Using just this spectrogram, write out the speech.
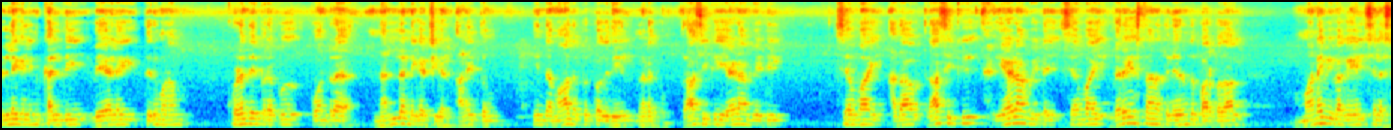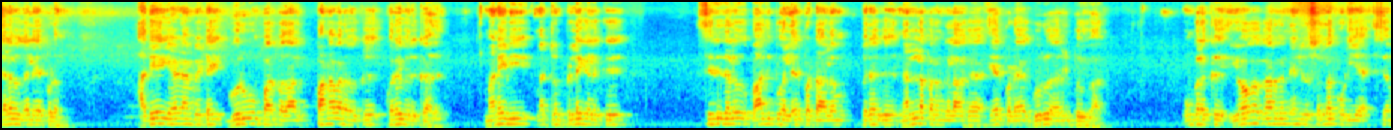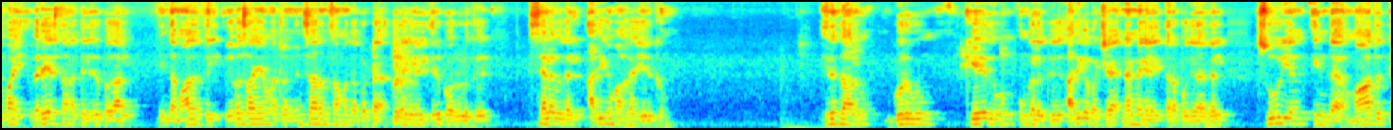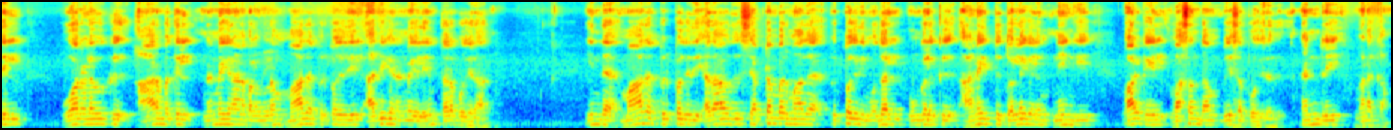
பிள்ளைகளின் கல்வி வேலை திருமணம் குழந்தை பிறப்பு போன்ற நல்ல நிகழ்ச்சிகள் அனைத்தும் இந்த மாத பிற்பகுதியில் நடக்கும். ராசிக்கு ஏழாம் வீட்டில் செவ்வாய் அதாவது ராசிக்கு ஏழாம் வீட்டை செவ்வாய் விரயஸ்தானத்திலிருந்து பார்ப்பதால் மனைவி வகையில் சில செலவுகள் ஏற்படும். அதே ஏழாம் வீட்டை குருவும் பார்ப்பதால் பணவரவுக்கு குறைவு இருக்காது. மனைவி மற்றும் பிள்ளைகளுக்கு சிறிதளவு பாதிப்புகள் ஏற்பட்டாலும் பிறகு நல்ல பலன்களாக ஏற்பட குரு அருள் புரிவார். உங்களுக்கு யோககாரகன் என்று சொல்லக்கூடிய செவ்வாய் விரயஸ்தானத்தில் இருப்பதால் இந்த மாதத்தில் விவசாயம் மற்றும் மின்சாரம் சம்பந்தப்பட்ட துறைகளில் இருப்பவர்களுக்கு செலவுகள் அதிகமாக இருக்கும். இருந்தாலும் குருவும் கேதுவும் உங்களுக்கு அதிகபட்ச நன்மைகளை தரப்போகிறார்கள். சூரியன் இந்த மாதத்தில் ஓரளவுக்கு ஆரம்பத்தில் நன்மைகளான பலன்களும் மாத பிற்பகுதியில் அதிக நன்மைகளையும் தரப்போகிறார். இந்த மாத பிற்பகுதி அதாவது செப்டம்பர் மாத பிற்பகுதி முதல் உங்களுக்கு அனைத்து தொல்லைகளும் நீங்கி வாழ்க்கையில் வசந்தம் வீசப்போகிறது. நன்றி வணக்கம்.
